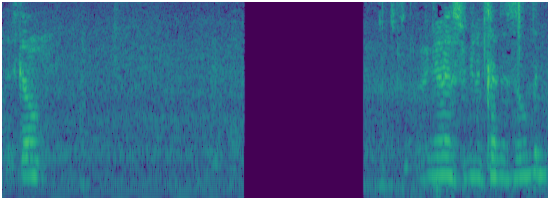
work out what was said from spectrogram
Let's go. Alright guys, we're gonna cut this open.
